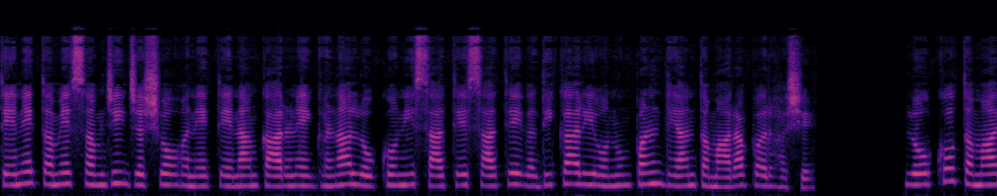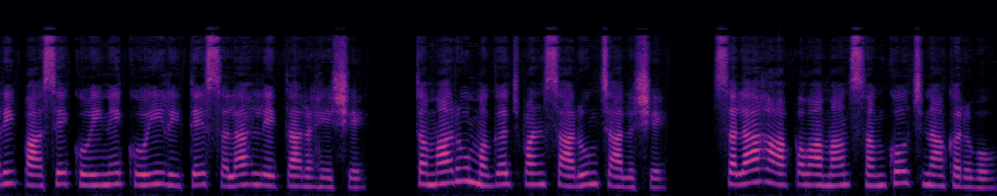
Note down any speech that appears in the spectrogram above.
તેને તમે સમજી જશો અને તેના કારણે ઘણા લોકોની સાથે સાથે અધિકારીઓનું પણ ધ્યાન તમારા પર હશે. લોકો તમારી પાસે કોઈને કોઈ રીતે સલાહ લેતા રહેશે તમારું મગજ પણ સારું ચાલશે. સલાહ આપવામાં સંકોચ ના કરવો.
